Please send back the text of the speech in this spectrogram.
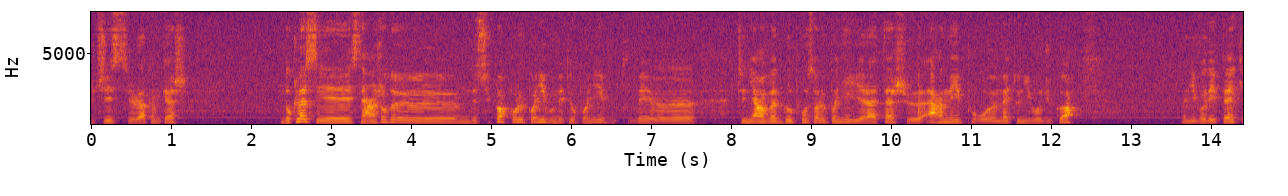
j'utilise celui-là comme cache donc là, c'est un genre de, support pour le poignet. Vous le mettez au poignet, vous pouvez euh, tenir votre GoPro sur le poignet. Il y a la tâche euh, harnais pour mettre au niveau du corps, au niveau des pecs.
